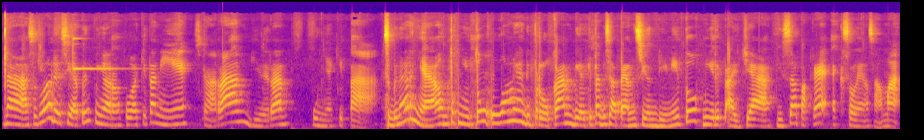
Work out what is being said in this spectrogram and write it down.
Nah, setelah udah siapin punya orang tua kita nih, sekarang giliran punya kita. Sebenarnya untuk ngitung uang yang diperlukan biar kita bisa pensiun dini tuh mirip aja, bisa pakai Excel yang sama.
